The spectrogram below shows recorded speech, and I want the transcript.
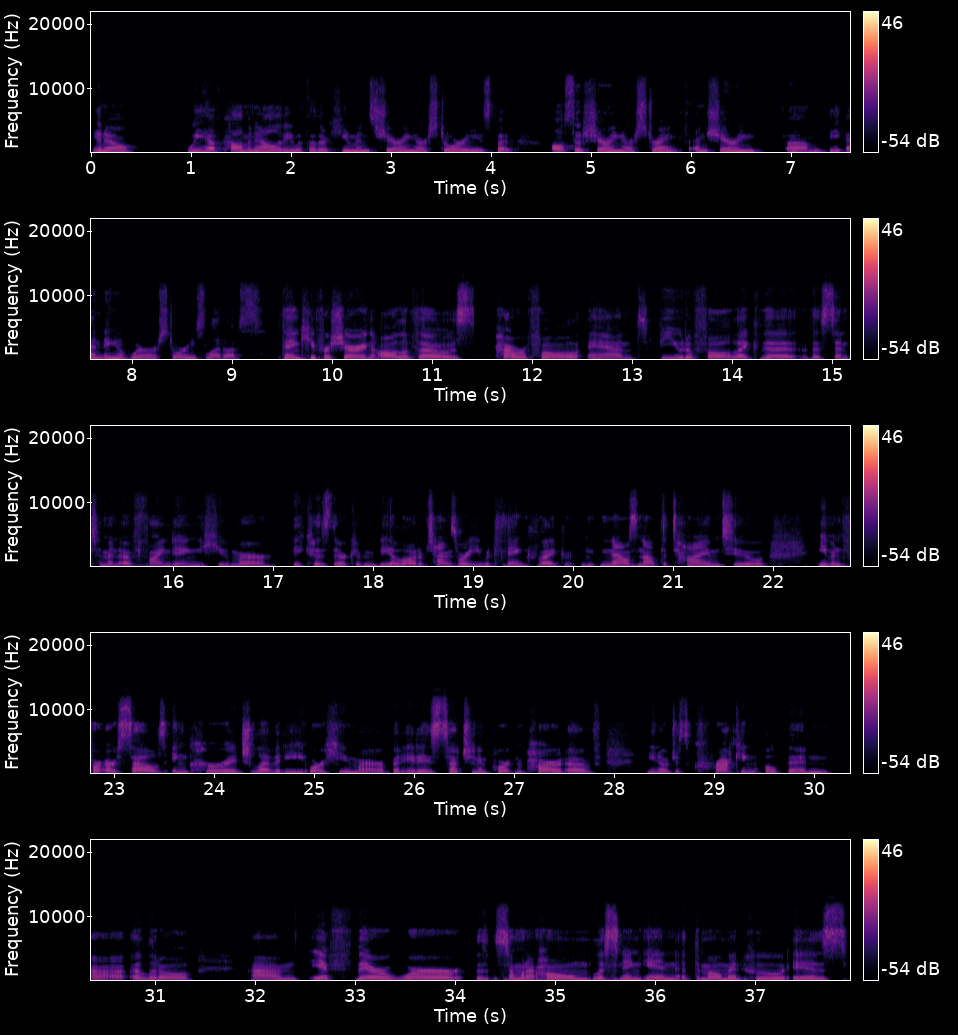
You know, we have commonality with other humans sharing our stories, but also sharing our strength and sharing um, the ending of where our stories led us. Thank you for sharing all of those powerful and beautiful like the the sentiment of finding humor because there can be a lot of times where you would think like now's not the time to even for ourselves encourage levity or humor but it is such an important part of you know just cracking open uh, a little um, if there were someone at home listening in at the moment who is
